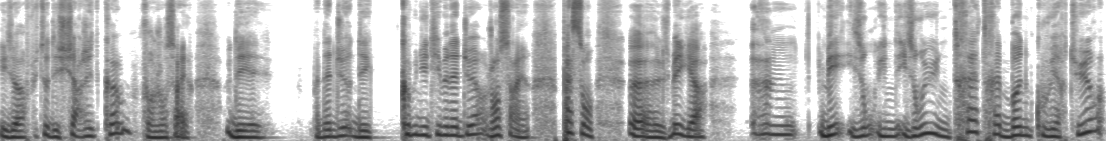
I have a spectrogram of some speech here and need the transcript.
Ils doivent avoir plutôt des chargés de com? Enfin, j'en sais rien. Des managers, des community managers, j'en sais rien. Passons, euh, je m'égare. Euh, mais ils ont, ils ont eu une très très bonne couverture,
